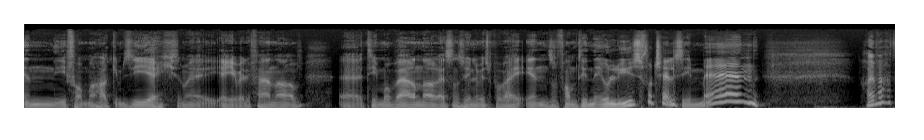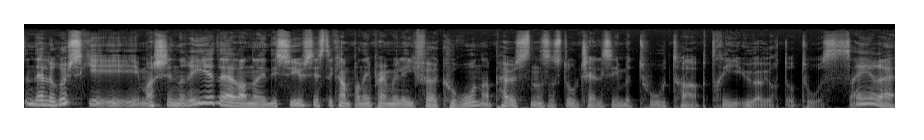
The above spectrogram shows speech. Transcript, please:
inn, i form av Hakim Ziyech, som jeg, jeg, er veldig fan av. Eh, Timo Werner er sannsynligvis på vei inn, så framtiden er jo lys for Chelsea. Men har vært en del rusk i, i maskineriet der. I de syv siste kampene i Premier League før koronapausen så sto Chelsea med to tap, tre uavgjort og to seire.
